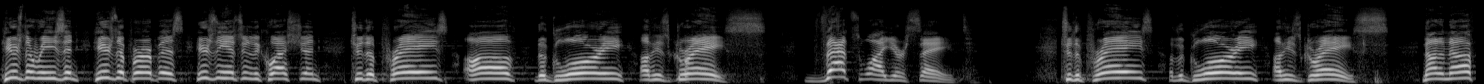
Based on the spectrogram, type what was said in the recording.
Here's the reason, here's the purpose, here's the answer to the question to the praise of the glory of his grace. That's why you're saved. To the praise of the glory of his grace. Not enough?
